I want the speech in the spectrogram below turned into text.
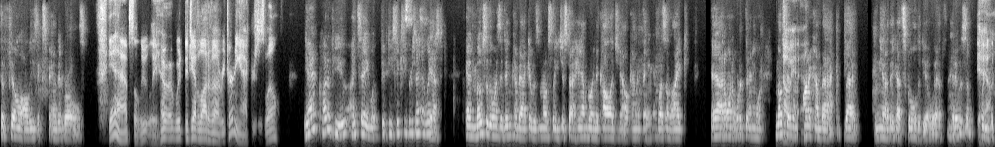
to fill all these expanded roles. Yeah, absolutely. Uh, Did you have a lot of uh, returning actors as well? Yeah, quite a few. I'd say what 50, 60% at Yeah. least. And most of the ones that didn't come back, it was mostly just a hey, I'm going to college now kind of thing. It wasn't like, yeah, I don't want to work there anymore. Most Oh, of them yeah. want to come back, but you know, they got school to deal with. But it was a pretty, Yeah. good,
